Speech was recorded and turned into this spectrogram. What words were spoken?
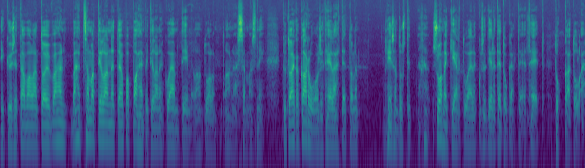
Niin kyllä se tavallaan toi vähän, vähän sama tilanne, tai jopa pahempi tilanne kuin M-tiimillä on tuolla ANSMS, niin kyllä aika karu on sitten he lähtee tuonne niin sanotusti Suomen kiertueelle, kun sä tiedät etukäteen, että hei, tukkaa tulee.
